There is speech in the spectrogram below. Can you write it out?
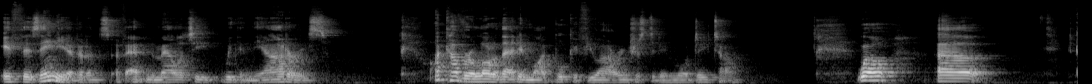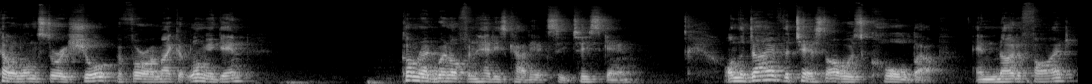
if there's any evidence of abnormality within the arteries. I cover a lot of that in my book if you are interested in more detail. Well, uh, cut a long story short, before I make it long again, Conrad went off and had his cardiac CT scan. On the day of the test, I was called up and notified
